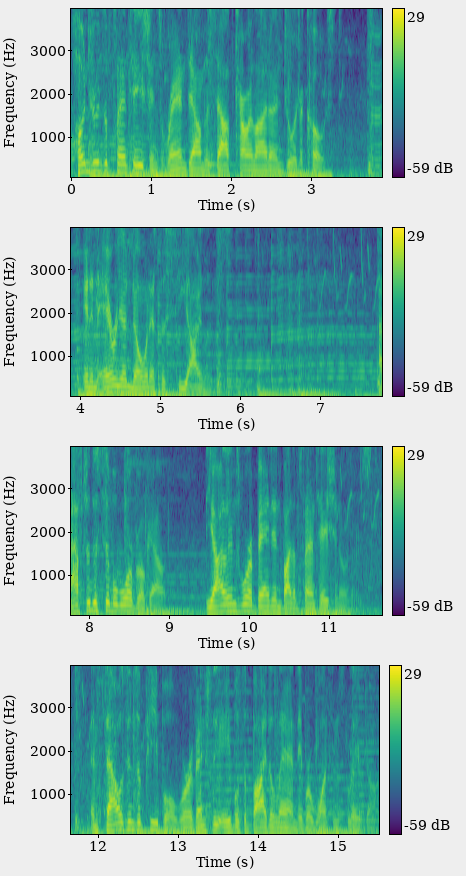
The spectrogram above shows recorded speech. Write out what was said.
Hundreds of plantations ran down the South Carolina and Georgia coast, in an area known as the Sea Islands. After the Civil War broke out, the islands were abandoned by the plantation owners, and thousands of people were eventually able to buy the land they were once enslaved on.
